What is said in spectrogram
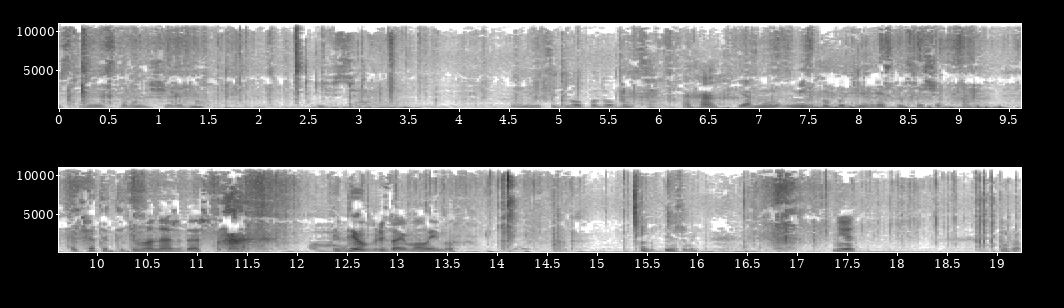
і з твоєї сторони ще одну. І все. Мені це діло подобається. Ага. Я міг би бути єврейським священником. А що ти тоді мене ждеш? Іди обрізай малину. Я живий? Ні. Ура.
